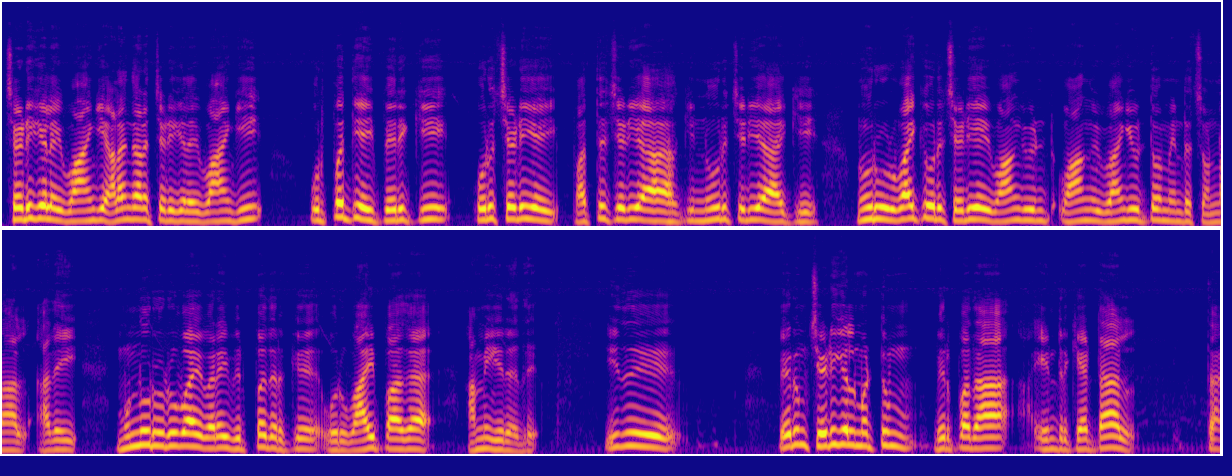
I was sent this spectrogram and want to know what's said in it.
செடிகளை வாங்கி அலங்கார செடிகளை வாங்கி உற்பத்தியை பெருக்கி ஒரு செடியை பத்து செடியாக ஆக்கி நூறு செடியாக ஆக்கி நூறு ரூபாய்க்கு ஒரு செடியை வாங்கி வாங்கி வாங்கிவிட்டோம் என்று சொன்னால் அதை முந்நூறு ரூபாய் வரை விற்பதற்கு ஒரு வாய்ப்பாக அமைகிறது. இது வெறும் செடிகள் மட்டும் விற்பதா என்று கேட்டால் த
